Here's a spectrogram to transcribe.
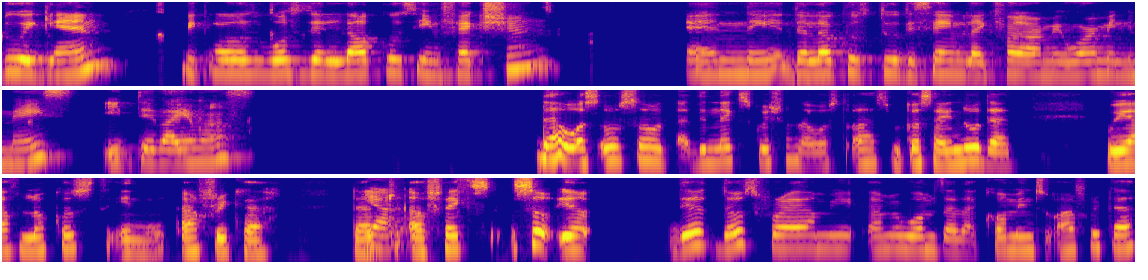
do again because was the locust infection and the, the locusts do the same like for armyworm in the maize, eat the biomass. That was also the next question I was to ask because I know that we have locusts in Africa that Yeah. affects. So yeah, there, those fry army armyworms that are coming to Africa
